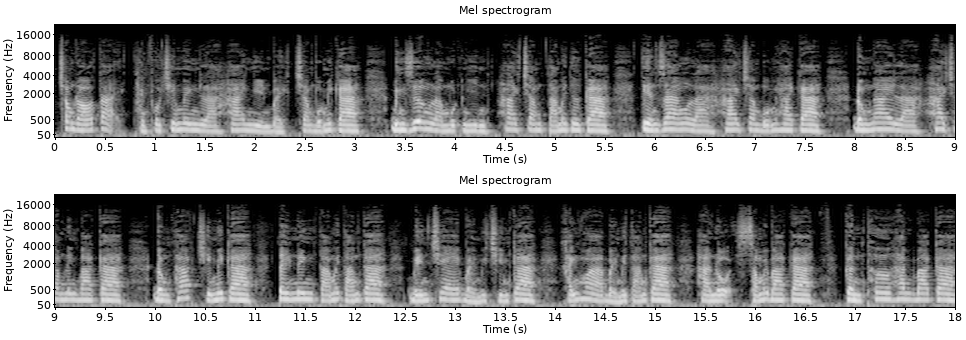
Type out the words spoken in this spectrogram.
trong đó tại thành phố Hồ Chí Minh là 2.740 ca, Bình Dương là 1.284 ca, Tiền Giang là 242 ca, Đồng Nai là 203 ca, Đồng Tháp 90 ca, Tây Ninh 88 ca, Bến Tre 79 ca, Khánh Hòa 78 ca, Hà Nội 63 ca, Cần Thơ 23 ca,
